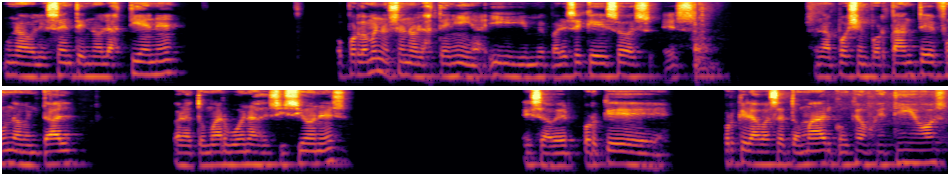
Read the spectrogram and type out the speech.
un adolescente no las tiene, o por lo menos yo no las tenía, y me parece que eso es, es un apoyo importante, fundamental para tomar buenas decisiones, es saber por qué, por qué las vas a tomar, con qué objetivos,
